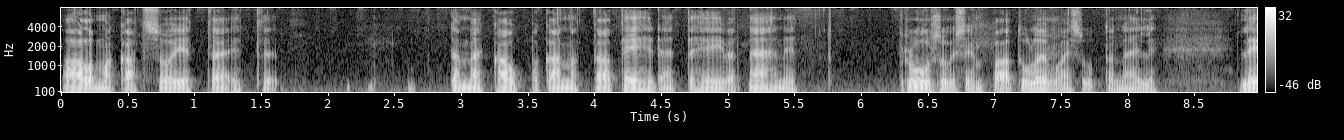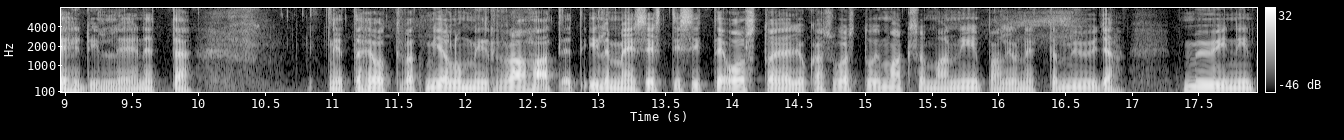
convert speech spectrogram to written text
Alma katsoi, että, että tämä kauppa kannattaa tehdä, että he eivät nähneet ruusuisempaa tulevaisuutta näille lehdilleen, että, että he ottivat mieluummin rahat, että ilmeisesti sitten ostaja, joka suostui maksamaan niin paljon, että myyjä myi, niin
